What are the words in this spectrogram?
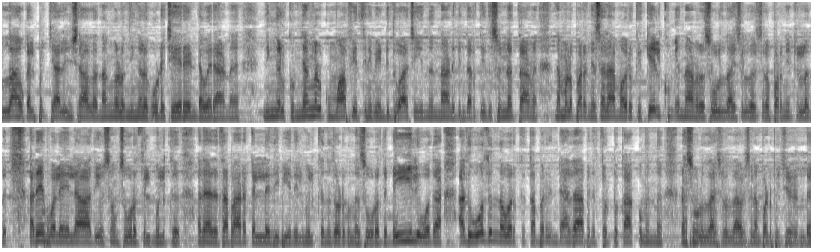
അള്ളാഹു കൽപ്പിച്ചാൽ ഇൻഷാ അല്ലാ ഞങ്ങളും നിങ്ങളെ കൂടെ ചേരേണ്ടവരാണ്. നിങ്ങൾക്കും ഞങ്ങൾക്കും മാഫിയത്തിന് വേണ്ടി ദ്വാ ചെയ്യുന്നു എന്നാണ് ഇതിന്റെ അർത്ഥം. ഇത് സുന്നത്താണ്. നമ്മൾ പറഞ്ഞ സലാം അവർക്ക് കേൾക്കും എന്നാണ് റസൂൽ അള്ളാഹി സ്വല്ലല്ലാഹു അലൈഹി വസല്ലം അതേപോലെ എല്ലാ ദിവസവും സൂറത്തിൽ മുൽക്ക് അതായത് തബാറക്കല്ലതി ബിയദിൽ മുൽക്ക് എന്ന് തുടങ്ങുന്ന സൂറത്ത് ഡെയിലി ഓതാ. അത് ഓതുന്നവർക്ക് ഖബറിന്റെ അതാബിനെ തൊട്ട് കാക്കുമെന്ന് റസൂൽ അള്ളാഹി സ്വല്ലല്ലാഹു അലൈഹി വസല്ലം പഠിപ്പിച്ചിട്ടുണ്ട്.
